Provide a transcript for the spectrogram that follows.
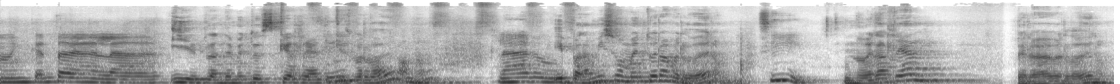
me encanta la... Y el planteamiento es que es real y que es verdadero, ¿no? Claro. Y para mí ese momento era verdadero. Sí. No era real, pero era verdadero.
